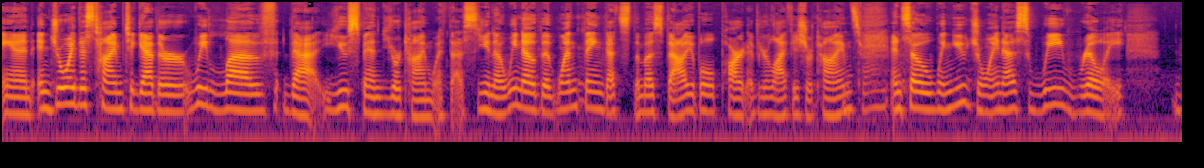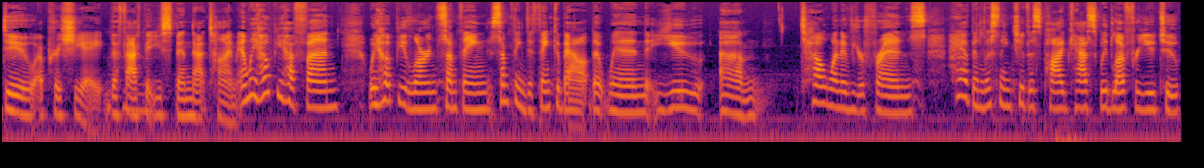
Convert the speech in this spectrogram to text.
and enjoy this time together. We love that you spend your time with us. You know, we know the one thing that's the most valuable part of your life is your time. That's right. And so when you join us, we really do appreciate the mm-hmm. fact that you spend that time. And we hope you have fun. We hope you learn something, something to think about that when you um, tell one of your friends, Hey, I've been listening to this podcast. We'd love for you to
